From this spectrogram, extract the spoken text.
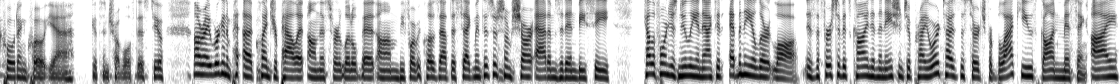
quote unquote, yeah, gets in trouble with this too. All right, we're going to uh, clench your palate on this for a little bit um, before we close out this segment. This is from Char Adams at NBC. California's newly enacted Ebony Alert law is the first of its kind in the nation to prioritize the search for black youth gone missing. I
